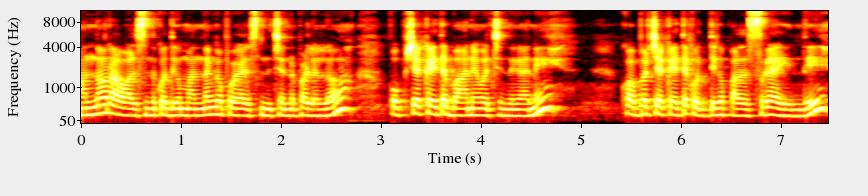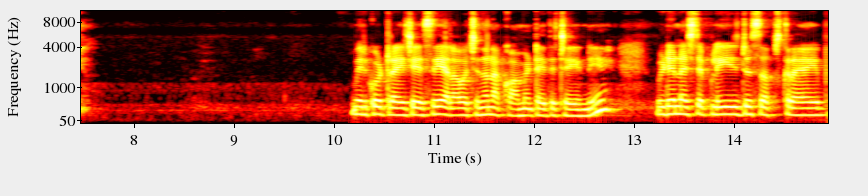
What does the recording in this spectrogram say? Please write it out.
మందం రావాల్సింది కొద్దిగా మందంగా పోయాల్సింది చిన్నపల్లెల్లో పప్పు చెక్క అయితే బాగానే వచ్చింది కానీ కొబ్బరి చెక్క అయితే కొద్దిగా పలసగా అయింది. మీరు కూడా ట్రై చేసి ఎలా వచ్చిందో నాకు కామెంట్ అయితే చేయండి. వీడియో నచ్చితే ప్లీజ్ డూ సబ్స్క్రైబ్.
